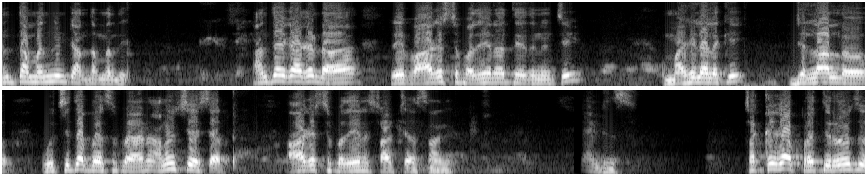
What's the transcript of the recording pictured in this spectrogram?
ఎంతమంది ఉంటే అంతమంది. అంతేకాకుండా రేపు ఆగస్టు పదిహేనవ తేదీ నుంచి మహిళలకి జిల్లాల్లో ఉచిత బస్సు ప్రయాణం అనౌన్స్ చేశారు. ఆగస్టు పదిహేను స్టార్ట్ చేస్తామని. క్యాంటీన్స్ చక్కగా ప్రతిరోజు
